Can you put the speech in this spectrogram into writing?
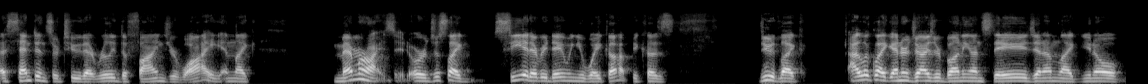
a sentence or two that really defines your why and like memorize it or just like see it every day when you wake up because dude like I look like Energizer Bunny on stage and I'm like, you know,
